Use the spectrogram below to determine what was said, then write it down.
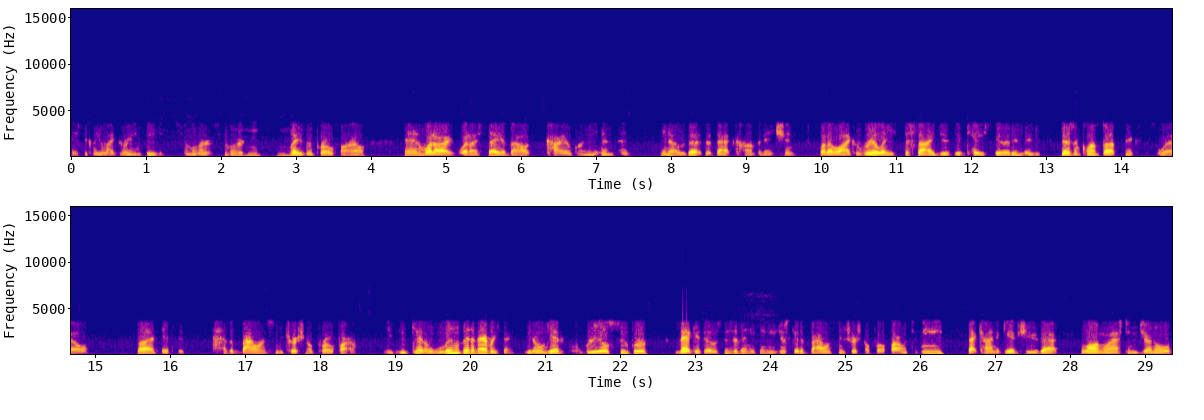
basically like green tea, similar similar mm-hmm, mm-hmm. flavor profile. And what I what I say about Green and, and you know the, the, that combination, what I like really, besides it, it tastes good and, and doesn't clump up mixed as well, but it, it has a balanced nutritional profile. You, you get a little bit of everything. You don't get real super mega doses of anything. You just get a balanced nutritional profile. And to me, that kind of gives you that long-lasting general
